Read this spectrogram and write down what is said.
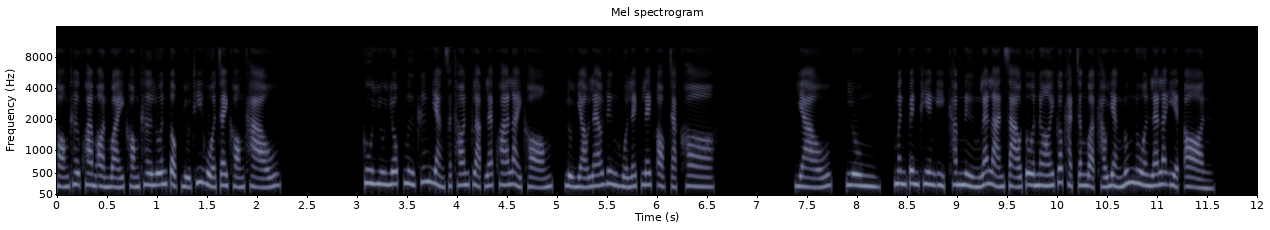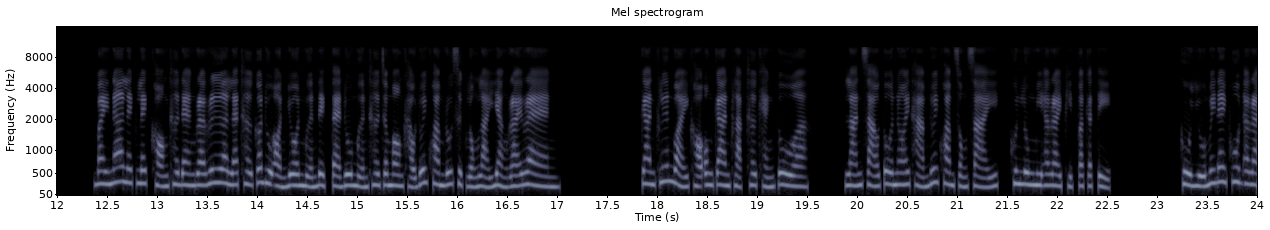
ของเธอความอ่อนไหวของเธอล้วนตกอยู่ที่หัวใจของเขา กูยูยกมือขึ้นอย่างสะท้อนกลับและคว้าไหล่ของหลู่เหยาแล้วดึงหัวเล็กๆออกจากคอเหยาลุง มันเป็นเพียงอีกคำหนึ่งและหลานสาวตัวน้อยก็ขัดจังหวะเขาอย่างนุ่มนวลและละเอียดอ่อน ใบหน้าเล็กๆของเธอแดงระเรื่อและเธอก็ดูอ่อนโยนเหมือนเด็กแต่ดูเหมือนเธอจะมองเขาด้วยความรู้สึกหลงไหลอย่างร้ายแรง การเคลื่อนไหวขององค์การผลักเธอแข็งตัว หลานสาวตัวน้อยถามด้วยความสงสัย คุณลุงมีอะไรผิดปกติ กูยูไม่ได้พูดอะไร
